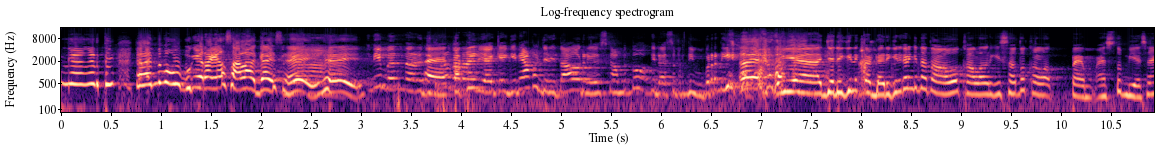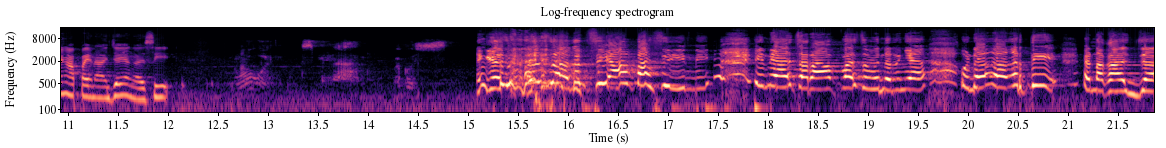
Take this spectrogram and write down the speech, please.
nggak ngerti. Kalian tuh menghubungi orang yang salah guys. Hey hey. Ini benar, justru karena dia kayak gini aku jadi tahu Riz, kamu tuh tidak seperti Beri. iya, jadi gini kalau dari gini kan kita tahu kalau Risa tuh kalau PMS tuh biasanya ngapain aja ya nggak sih? Bagus. Enggak banget sih ini? Ini acara apa sebenarnya? Udah nggak ngerti, enak aja.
